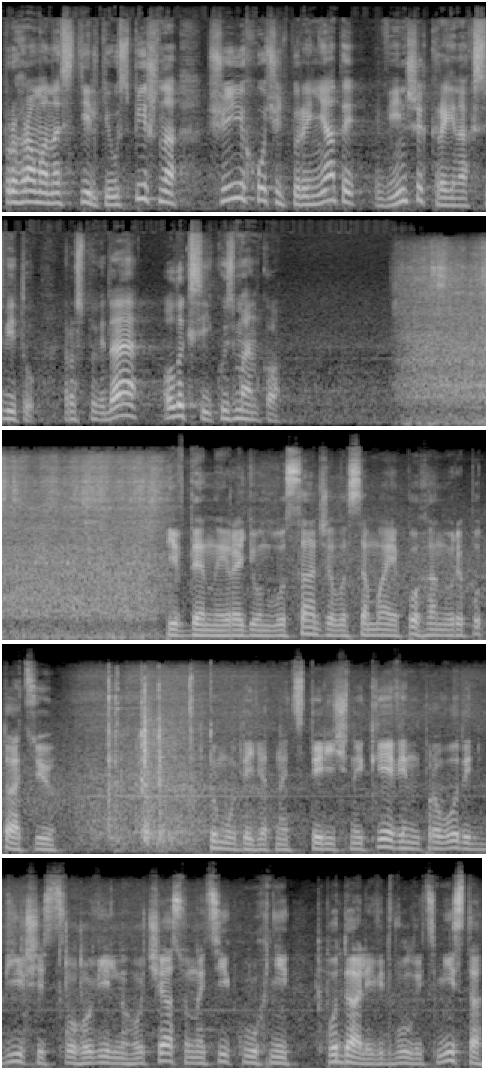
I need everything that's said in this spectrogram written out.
Програма настільки успішна, що її хочуть перейняти в інших країнах світу, розповідає Олексій Кузьменко. Південний район Лос-Анджелеса має погану репутацію. Тому 19-річний Кевін проводить більшість свого вільного часу на цій кухні, подалі від вулиць міста,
